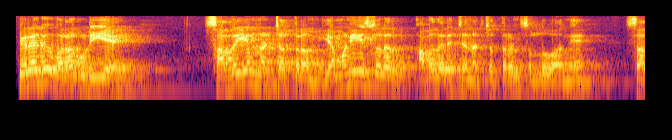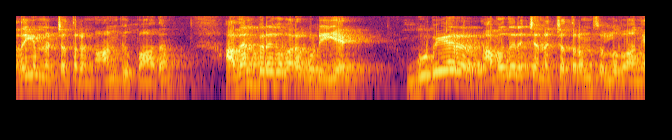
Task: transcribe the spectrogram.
பிறகு வரக்கூடிய சதயம் நட்சத்திரம் யமனீஸ்வரர் அவதரிச்ச நட்சத்திரம்னு சொல்லுவாங்க. சதயம் நட்சத்திரம் நான்கு பாதம். அதன் பிறகு வரக்கூடிய குபேரர் அவதரிச்ச நட்சத்திரம் சொல்லுவாங்க.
